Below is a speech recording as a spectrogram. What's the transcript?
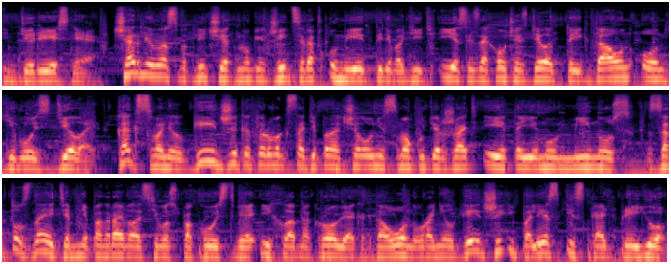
интереснее. Чарли у нас, в отличие от многих джитсеров, умеет переводить, и если захочет сделать тейкдаун, он его сделает. Как свалил Гейджи, которого, кстати, поначалу не смог удержать, и это ему минус. Зато, знаете, мне понравилось его спокойствие и хладнокровие, когда он уронил Гейджи и полез искать прием.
